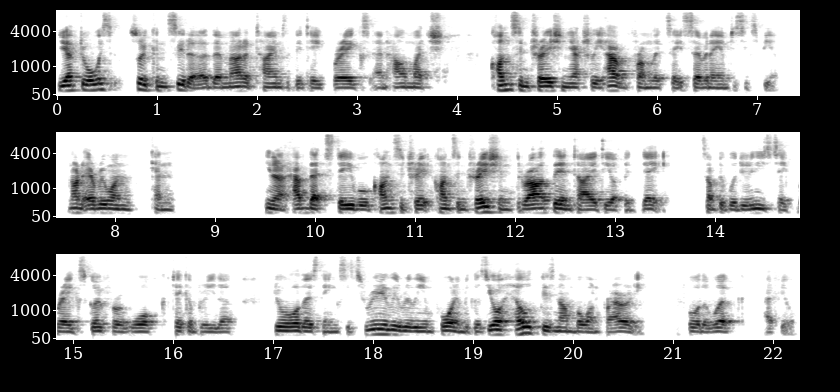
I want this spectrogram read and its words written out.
You have to always also consider the amount of times that they take breaks and how much concentration you actually have from, let's say, 7 a.m. to 6 p.m. Not everyone can, you know, have that stable concentrate concentration throughout the entirety of the day. Some people do need to take breaks, go for a walk, take a breather, do all those things. It's really, really important because your health is number one priority before the work, I feel.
